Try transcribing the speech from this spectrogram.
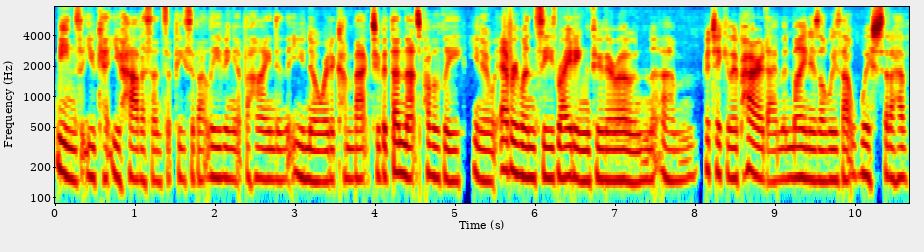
means that you can, you have a sense of peace about leaving it behind and that you know where to come back to. But then that's probably you know everyone sees writing through their own um, particular paradigm, and mine is always that wish that I have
